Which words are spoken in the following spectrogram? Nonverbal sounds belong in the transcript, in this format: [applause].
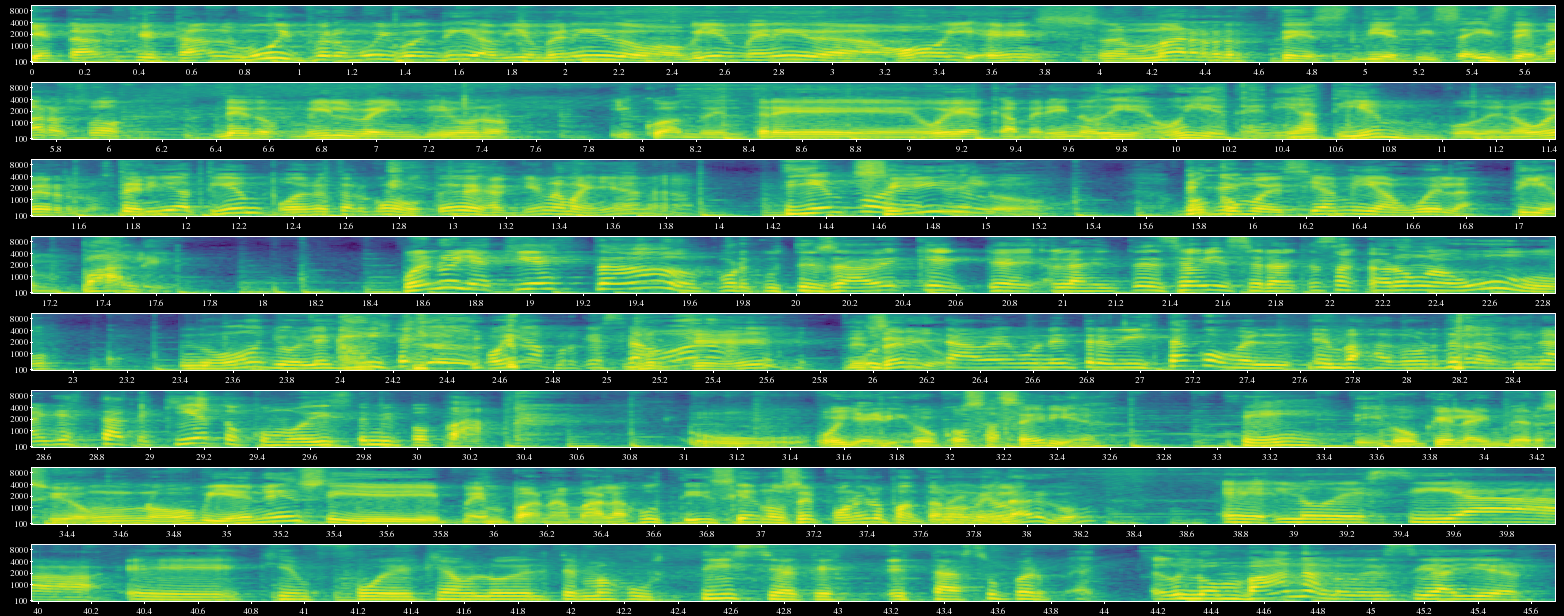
¿Qué tal? ¿Qué tal? Muy, pero muy buen día. Bienvenido, bienvenida. Hoy es martes 16 de marzo de 2021. Y cuando entré hoy al camerino dije, oye, tenía tiempo de no verlos. Tenía tiempo de no estar con ustedes aquí en la mañana. Tiempo Siglo. O como decía mi abuela, tiempale. Bueno, y aquí está, porque usted sabe que, que la gente decía, oye, ¿será que sacaron a Hugo? No, yo les dije, oiga, ¿por qué se ¿Por ahora? qué? ¿De Usted serio? estaba en una entrevista con el embajador de la United, estate quieto, como dice mi papá. Uh, oye, y dijo cosas serias. Sí. Dijo que la inversión no viene si en Panamá la justicia no se pone los pantalones Bueno. largos. Eh, lo decía, eh, ¿quién fue que habló del tema justicia? Que está súper... eh, Lombana lo decía ayer.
